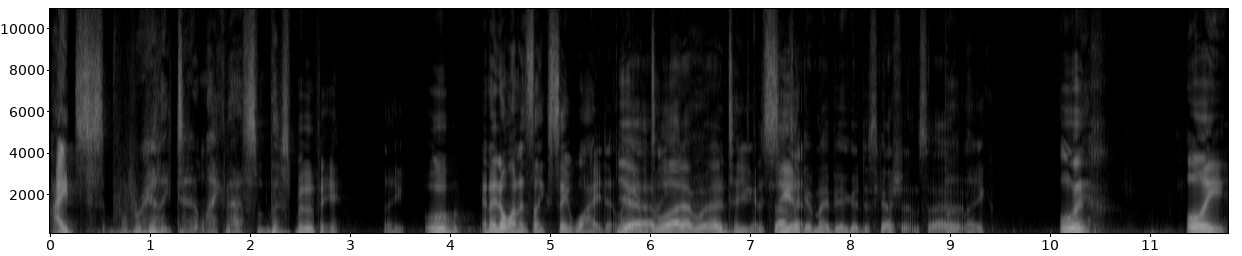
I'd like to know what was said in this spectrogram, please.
I just really didn't like this this movie like ooh and I don't want to like say why I didn't like yeah, until well, you, I, I, until you it guys sounds see like it, it. might be a good discussion. So but I, like ooh Oi.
